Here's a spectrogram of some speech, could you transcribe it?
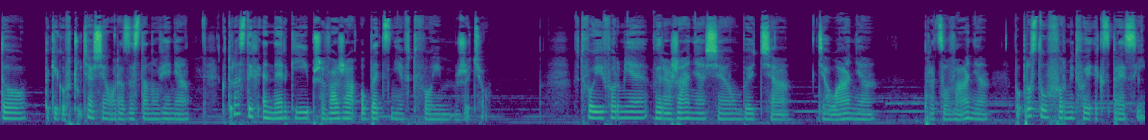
do takiego wczucia się oraz zastanowienia, która z tych energii przeważa obecnie w Twoim życiu. W Twojej formie wyrażania się, bycia, działania, pracowania, po prostu w formie Twojej ekspresji.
